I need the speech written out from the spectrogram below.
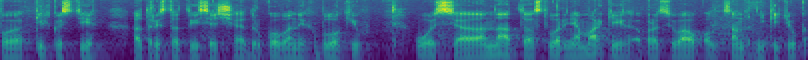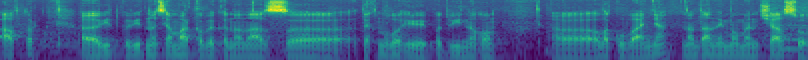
в кількості 300 тисяч друкованих блоків. Ось е, над створенням марки працював Олександр Нікітюк, автор. Е, Відповідно, ця марка виконана з е, технологією подвійного е, лакування. На даний момент часу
